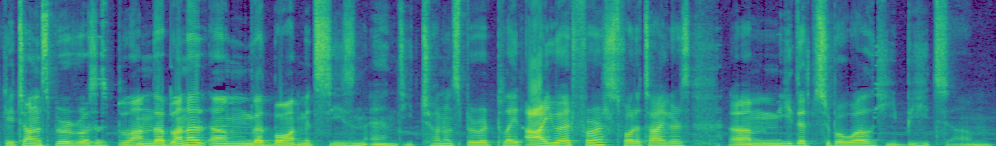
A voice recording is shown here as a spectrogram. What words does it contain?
Okay, Eternal Spirit versus Blunder. Blunder um, got bought mid-season, and Eternal Spirit played RU at first for the Tigers. Um, he did super well. He beat, um,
